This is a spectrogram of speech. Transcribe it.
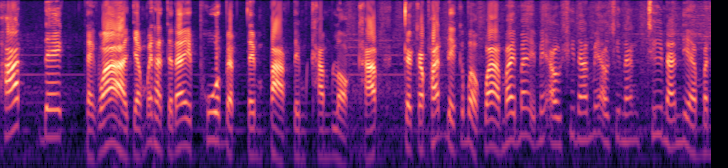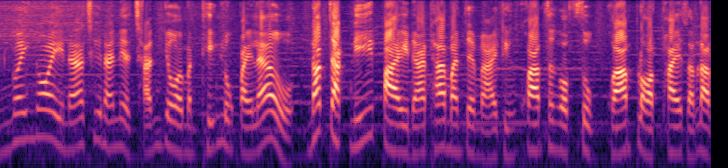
พรรดิเด็ก แต่ว่ายังไม่ทันจะได้พูดแบบเต็มปากเต็มคำหรอกครับจักรพรรดิเด็กก็บอกว่าไม่ไม่ไม่เอาชื่อนั้นไม่เอาชื่อนั้น ชื่อนั้นเนี่ยมันง่อยๆนะ ชื่อนั้นเนี่ยฉันโยนมันทิ้งลงไปแล้ว นับจากนี้ไปนะถ้ามันจะหมายถึงความสงบสุขความปลอดภัยสำหรับ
